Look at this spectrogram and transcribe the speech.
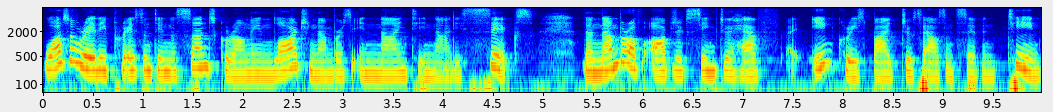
was already present in the Sun's corona in large numbers in 1996. The number of objects seemed to have uh, increased by 2017,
